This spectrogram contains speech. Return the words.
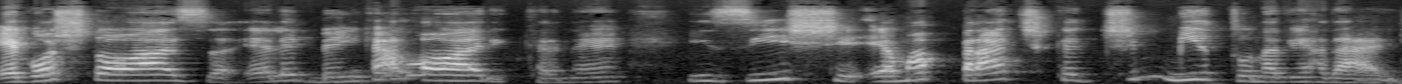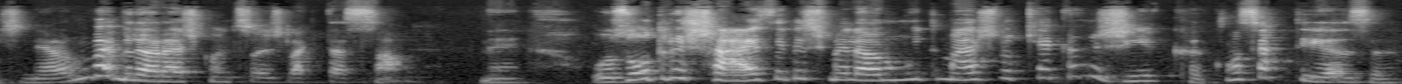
é gostosa, ela é bem calórica, né? Existe, é uma prática de mito, na verdade, né? Ela não vai melhorar as condições de lactação, né? Os outros chás, eles melhoram muito mais do que a canjica, com certeza,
